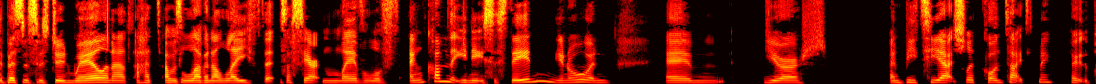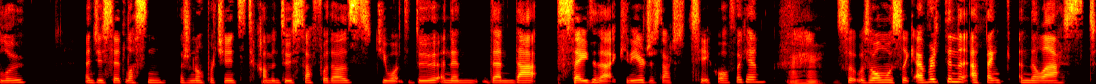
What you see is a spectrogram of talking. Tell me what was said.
the business was doing well and I, I, had I was living a life that was a certain level of income that you need to sustain, you know, and um you're and BT actually contacted me out of the blue and just said, "Listen, there's an opportunity to come and do stuff with us. Do you want to do it?" And then then that side of that career just started to take off again. Mm-hmm. So it was almost like everything that I think in the last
